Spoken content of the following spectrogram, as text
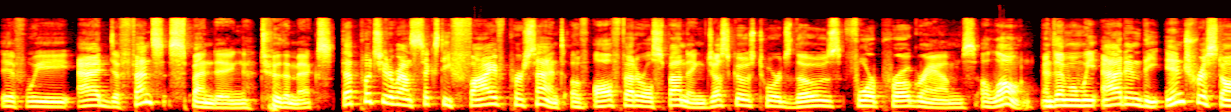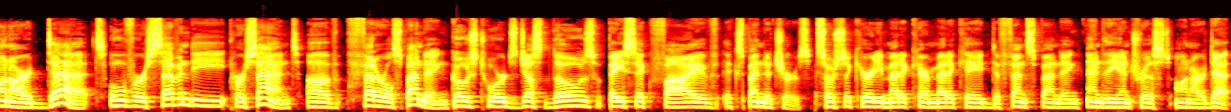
If we add defense spending to the mix, that puts you at around 65% of all federal spending just goes towards those four programs alone. And then when we add in the interest on our debt, over 70% of federal spending goes towards just those basic five expenditures Social Security, Medicare, Medicaid, defense spending, and the interest on our debt.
